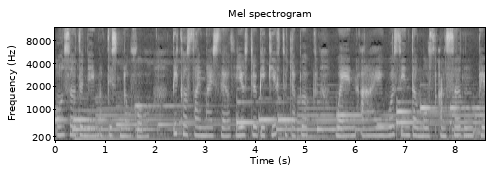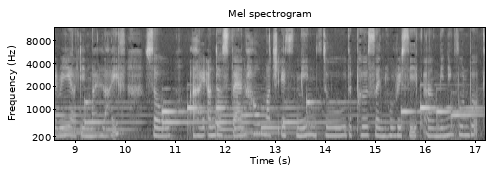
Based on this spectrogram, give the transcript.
also the name of this novel, because I myself used to be gifted a book when I was in the most uncertain period in my life. So I understand how much it means to the person who received a meaningful book.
